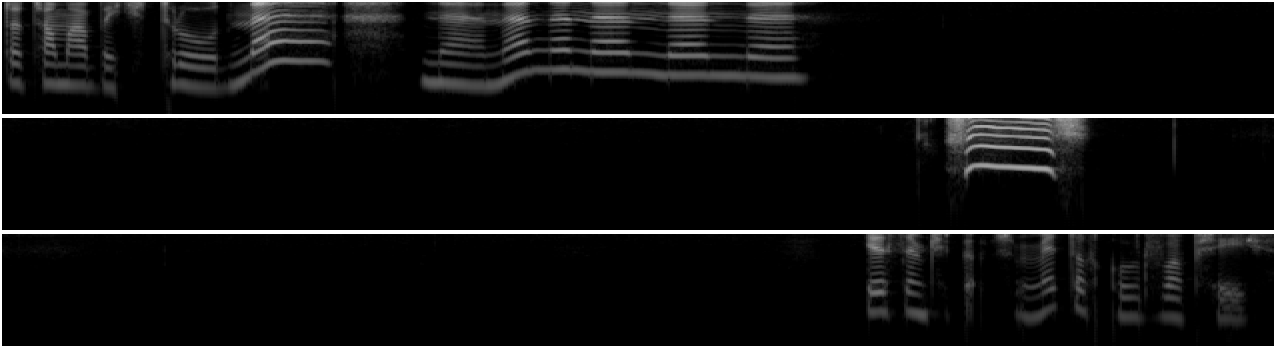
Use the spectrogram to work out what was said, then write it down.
To, to ma być trudne? Ne, ne, ne, ne, ne, ne. Szysz! Jestem ciekaw, czy my to kurwa przejdziemy.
